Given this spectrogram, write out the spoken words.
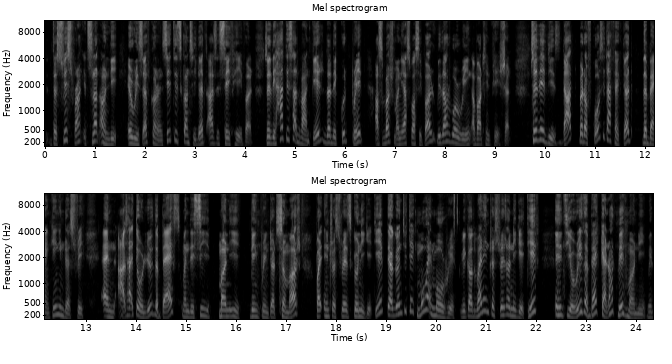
the Swiss franc, it's not only a reserve currency, it is considered as a safe haven. So they had this advantage that they could print as much money as possible without worrying about inflation. So they did that, but of course it affected the banking industry. And as I told you, the banks, when they see money being printed so much, but interest rates go negative, they are going to take more and more risk because when interest rates are negative, in theory, the bank cannot make money with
